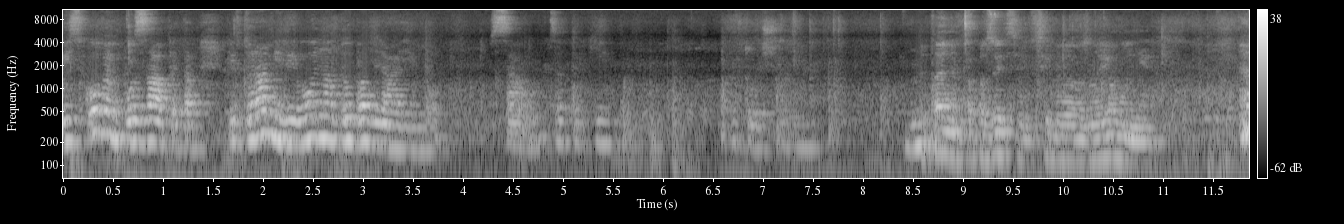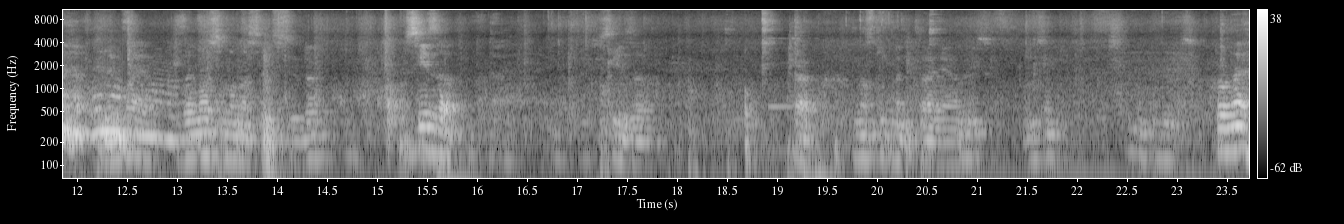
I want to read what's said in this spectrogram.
військовим по запитам півтора мільйона додаємо. Все, це такі уточнення. Питання, пропозиції, всі були ознайомлені. Немає. Заносимо на сесію, так? Всі за? Всі за. Так, наступне питання. Про не-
